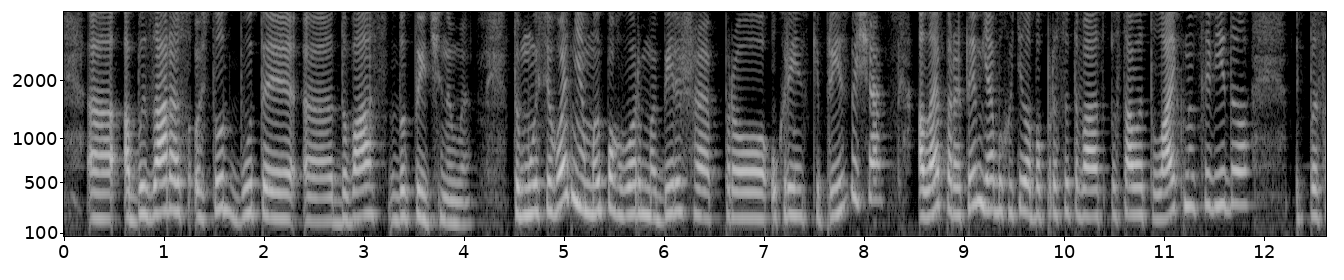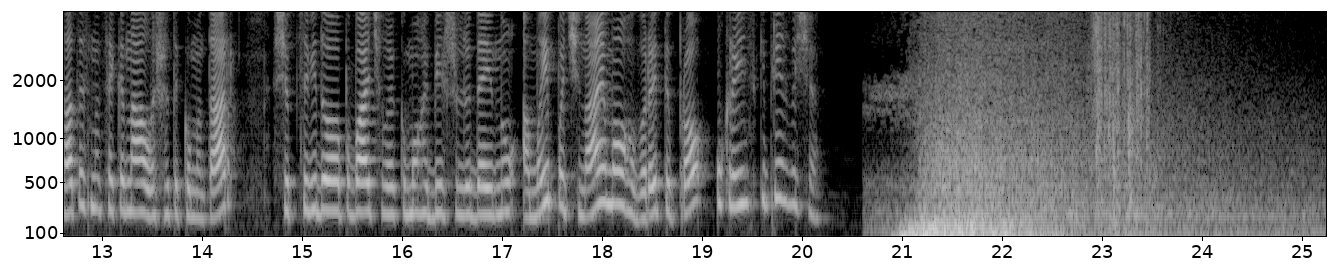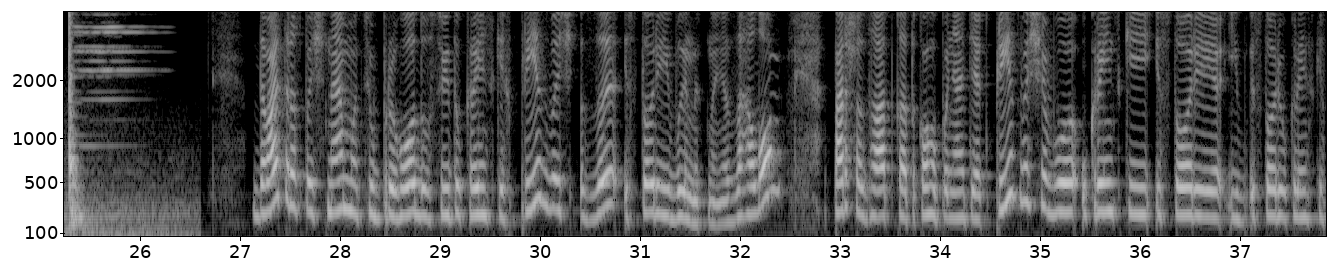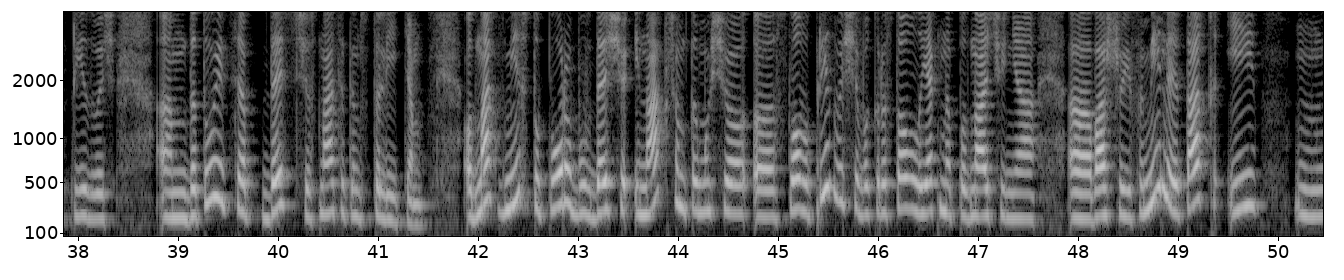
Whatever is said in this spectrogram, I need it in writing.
аби зараз ось тут бути до вас дотичними. Тому сьогодні ми поговоримо більше про українські прізвища, але перед тим я би хотіла попросити вас поставити лайк на це відео, підписатись на цей канал, лишити коментар, щоб це відео побачило якомога більше людей. Ну а ми починаємо говорити про українські прізвища. Давайте розпочнемо цю пригоду в світ українських прізвищ з історії виникнення. Загалом, перша згадка такого поняття, як прізвище в українській історії і в історії українських прізвищ, ем, датується десь 16 століттям. Однак зміст ту пору був дещо інакшим, тому що е, слово прізвище використовували як на позначення е, вашої фамілії, так і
